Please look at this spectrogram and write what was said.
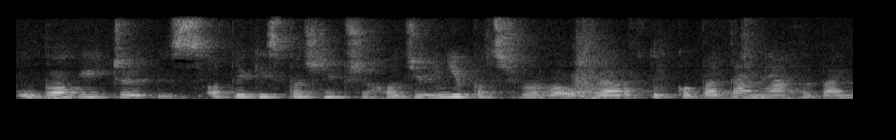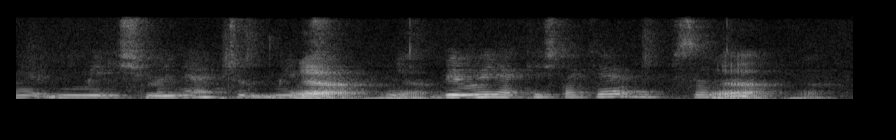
ubogi czy z opieki społecznej przychodził i nie potrzebował okularów, tylko badania chyba nie, nie mieliśmy, nie? Czy mieliśmy? Nie, nie. Były jakieś takie epizody? Nie, nie.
